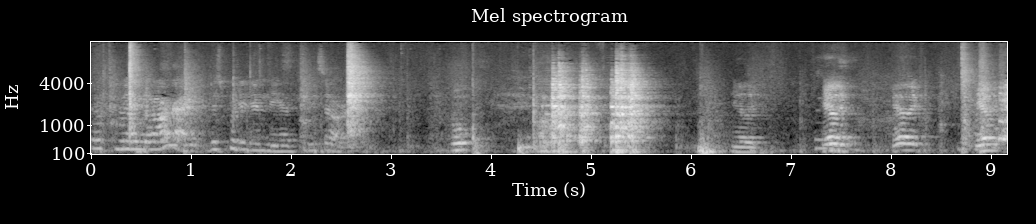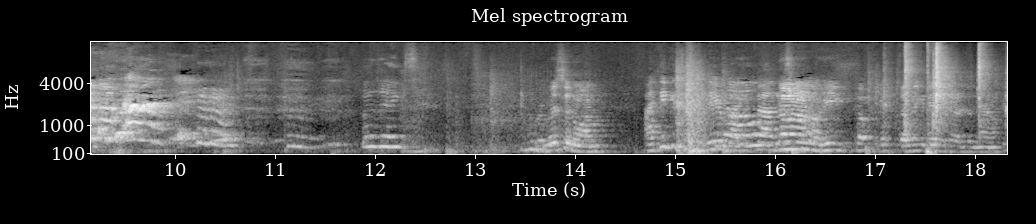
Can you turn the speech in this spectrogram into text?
No, you're all right. Just put it in there. It's all right. Oh. Haley. Haley. Haley. Haley. Oh, thanks. We're missing one. I think it's over there by your father's No, no, no. door. He, I think David has it now.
